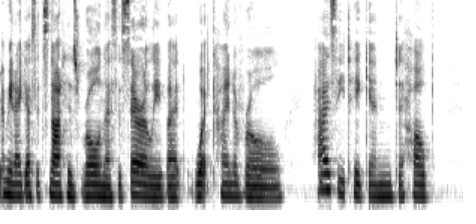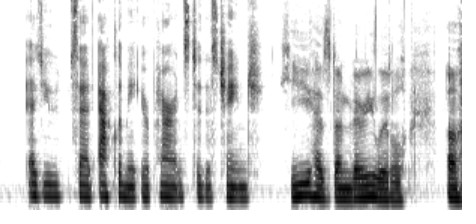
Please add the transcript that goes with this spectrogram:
I mean, I guess it's not his role necessarily, but what kind of role has he taken to help as you said, acclimate your parents to this change? He has done very little. Uh,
